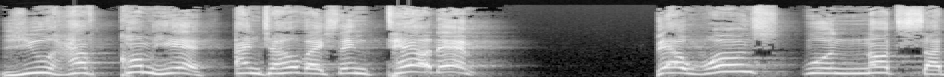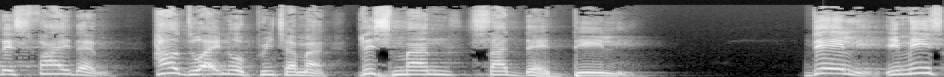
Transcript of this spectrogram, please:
You have come here, and Jehovah is saying, Tell them their wounds will not satisfy them. How do I know, preacher man? This man sat there daily. Daily. It means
